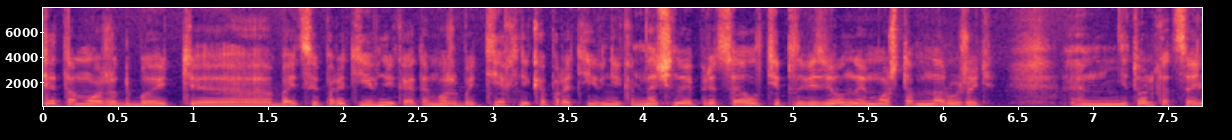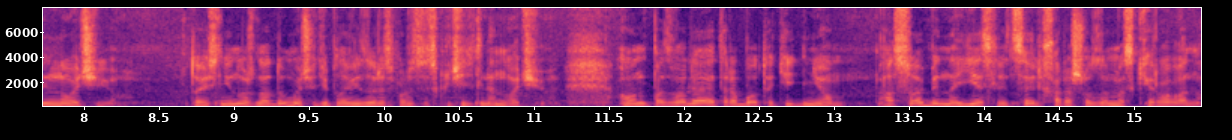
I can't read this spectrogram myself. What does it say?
Это может быть э, бойцы противника, это может быть техника противника. Ночной прицел тепловизионный может обнаружить э, не только цель ночью, то есть не нужно думать, что тепловизор используется исключительно ночью. Он позволяет работать и днем, особенно если цель хорошо замаскирована.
